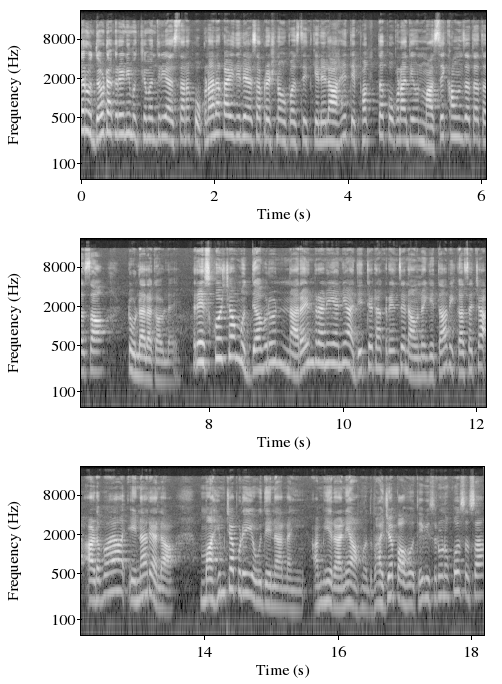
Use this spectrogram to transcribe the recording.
तर उद्धव ठाकरेंनी मुख्यमंत्री असताना कोकणाला काय दिले असा प्रश्न उपस्थित केलेला आहे ते फक्त कोकणात येऊन मासे खाऊन जातात असा टोला लगावलाय. रेस्कोच्या मुद्द्यावरून नारायण राणे यांनी आदित्य ठाकरेंचे नाव न घेता विकासाच्या आडवा येणाऱ्याला माहीमच्या पुढे येऊ देणार नाही. आम्ही राणे आहोत भाजप आहोत हे विसरू नकोस असा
